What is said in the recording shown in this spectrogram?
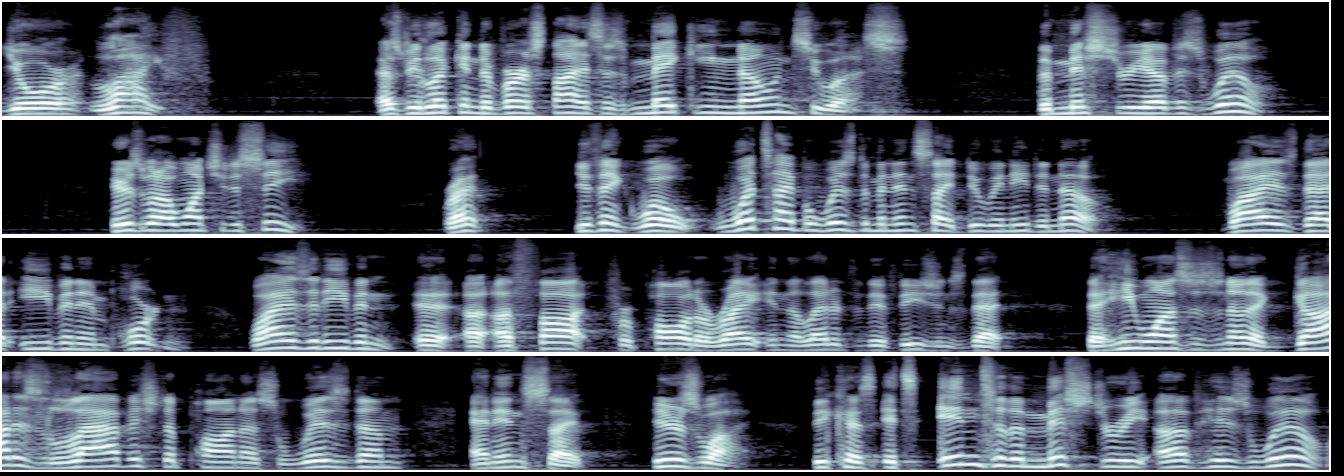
your life. As we look into verse 9, it says, making known to us the mystery of his will. Here's what I want you to see, right? You think, well, what type of wisdom and insight do we need to know? Why is that even important? Why is it even a, a thought for Paul to write in the letter to the Ephesians that, that he wants us to know that God has lavished upon us wisdom and insight? Here's why because it's into the mystery of his will.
